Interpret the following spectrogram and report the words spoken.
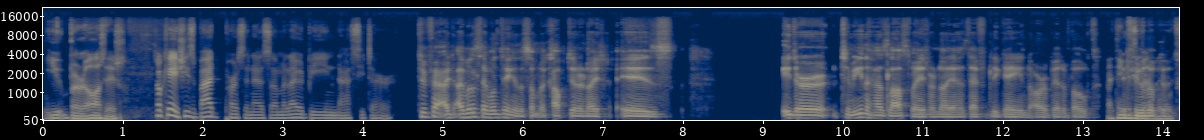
you brought it. Okay, she's a bad person now, so I'm allowed to be nasty to her. To be fair, I, I will say one thing, and it's something I copped the other night, is either Tamina has lost weight or Nia has definitely gained, or a bit of both. I think If you look at-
